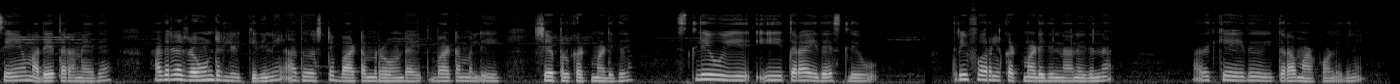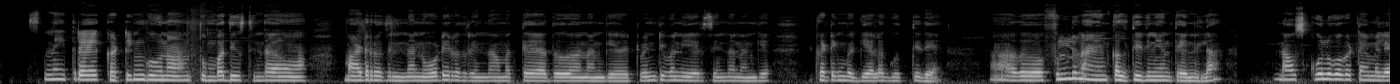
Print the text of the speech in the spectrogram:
ಸೇಮ್ ಅದೇ ಥರನೇ ಇದೆ. ಆದರೆ ರೌಂಡಲ್ಲಿ ಇಕ್ಕಿದ್ದೀನಿ. ಅದು ಅಷ್ಟೇ ಬಾಟಮ್ ರೌಂಡ್ ಆಯಿತು. ಬಾಟಮಲ್ಲಿ ಶೇಪಲ್ಲಿ ಕಟ್ ಮಾಡಿದೆ. ಸ್ಲೀವ್ ಈ ಈ ಥರ ಇದೆ ಸ್ಲೀವ್. ತ್ರೀ ಫೋರಲ್ಲಿ ಕಟ್ ಮಾಡಿದ್ದೀನಿ ನಾನು ಇದನ್ನು. ಅದಕ್ಕೆ ಇದು ಈ ಥರ ಮಾಡ್ಕೊಂಡಿದ್ದೀನಿ. ಸ್ನೇಹಿತರೆ ಕಟ್ಟಿಂಗು ನಾನು ತುಂಬ ದಿವಸದಿಂದ ಮಾಡಿರೋದ್ರಿಂದ, ನೋಡಿರೋದ್ರಿಂದ, ಮತ್ತು ಅದು ನನಗೆ ಟ್ವೆಂಟಿ ಒನ್ ಇಯರ್ಸಿಂದ ನನಗೆ ಕಟ್ಟಿಂಗ್ ಬಗ್ಗೆ ಎಲ್ಲ ಗೊತ್ತಿದೆ. ಅದು ಫುಲ್ಲು ನಾನೇನು ಕಲ್ತಿದ್ದೀನಿ ಅಂತ ಏನಿಲ್ಲ. ನಾವು ಸ್ಕೂಲ್ಗೆ ಹೋಗೋ ಟೈಮಲ್ಲೇ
